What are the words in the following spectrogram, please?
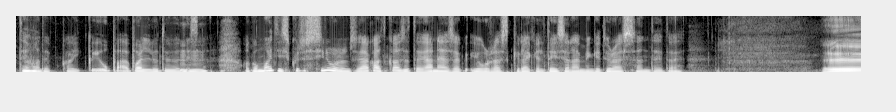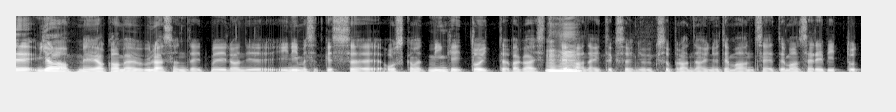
tema teeb ka ikka jube palju tööd mm. -hmm. aga Madis, kuidas sinul on, sa jagad ka seda jänese juures kellelegi teisele mingeid ülesandeid või? Jaa, me jagame ülesandeid, meil on inimesed, kes äh, oskavad mingeid toite väga hästi mm -hmm. teha, näiteks on ju üks sõbranna on ju, tema on see, tema on see rebitud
